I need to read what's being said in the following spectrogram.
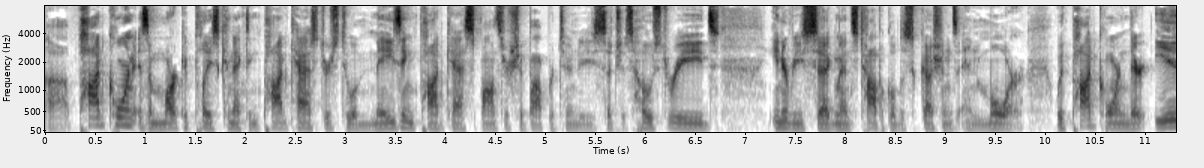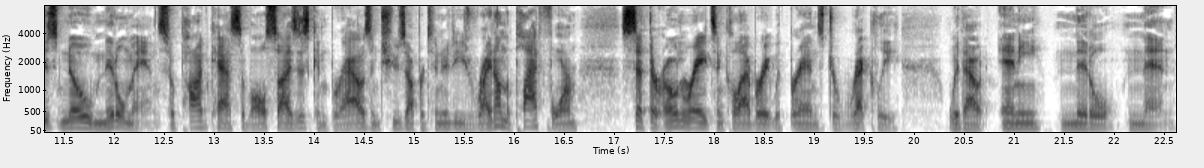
Uh, Podcorn is a marketplace connecting podcasters to amazing podcast sponsorship opportunities such as host reads, interview segments, topical discussions, and more. With Podcorn, there is no middleman, so podcasts of all sizes can browse and choose opportunities right on the platform, set their own rates, and collaborate with brands directly without any middle men.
